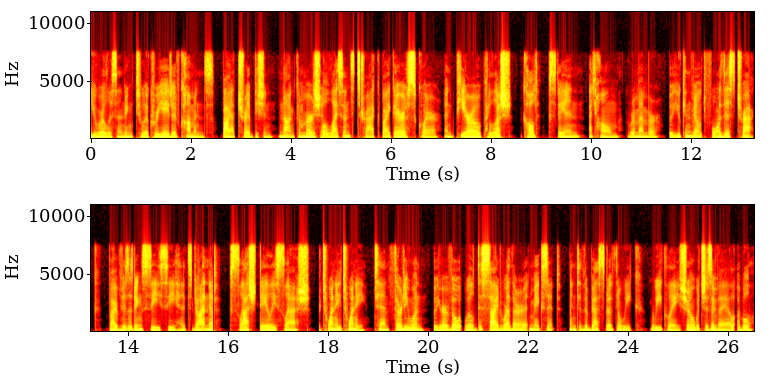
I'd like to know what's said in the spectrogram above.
You were listening to a Creative Commons by attribution, non-commercial licensed track by Kara Square and Piero Peluche called Stay In at Home. Remember, you can vote for this track by visiting cchits.net slash daily slash 2020 1031. Your vote will decide whether it makes it into the best of the week weekly show which is available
